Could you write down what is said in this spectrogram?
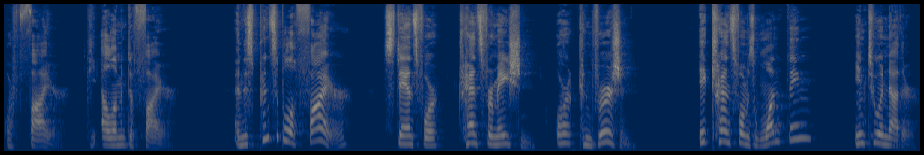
or fire, the element of fire. And this principle of fire stands for transformation or conversion. It transforms one thing into another.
